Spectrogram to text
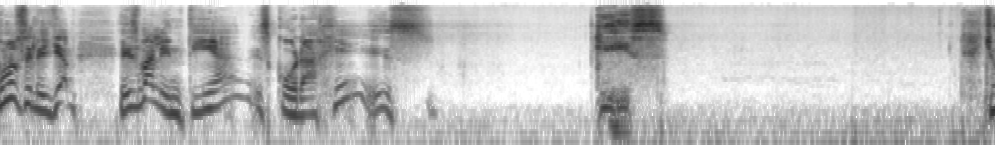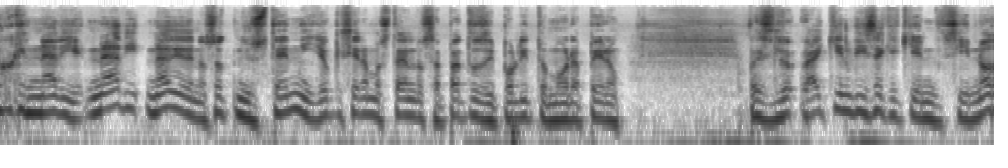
¿Cómo se le llama? ¿Es valentía? ¿Es coraje? ¿Es... ¿Qué es? Yo creo que nadie, nadie, nadie de nosotros, ni usted ni yo quisiéramos estar en los zapatos de Hipólito Mora, pero pues hay quien dice que quien, si no,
